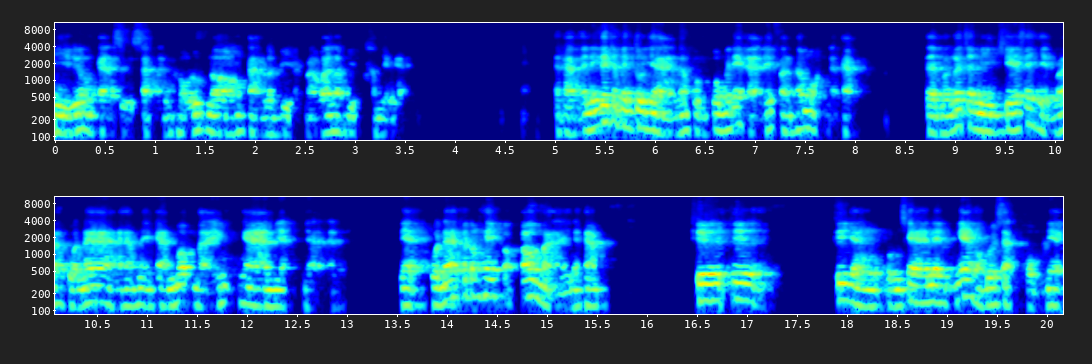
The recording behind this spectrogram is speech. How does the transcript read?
มีเรื่องของการสื่อสารของลูกน้องตามระเบียบมาว่าระเบียบทำยังไงนะครับอันนี้ก็จะเป็นตัวอย่างนะผมคงไม่ได้อ่านให้ฟังทั้งหมดนะครับ แต่มันก็จะมีเคสให้เห็นว่าหัวหน้านะครับ ในการมอบหมายงานเนี่ยเนี่ยเนี่ยหัวหน้าก็ต้องให้เป้าหมายนะครับ คือคือคืออย่างผมแชร์ในแง่ของบริษัทผมเนี่ย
